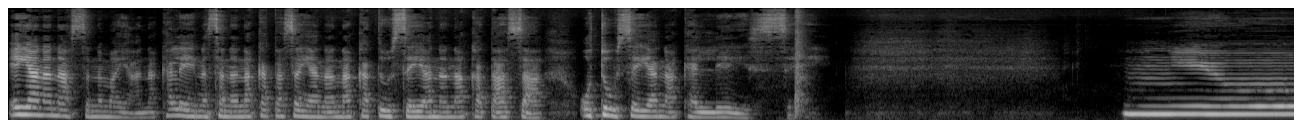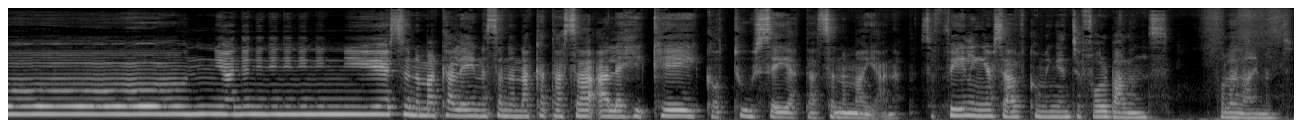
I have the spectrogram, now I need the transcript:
Eyana nasana mayana kalena sana nakatasa yana nakatu se yana tu se yana kalese. Sana makalena sana nakatasa alehike kotu seyata sana mayana. So feeling yourself coming into full balance, full alignment.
